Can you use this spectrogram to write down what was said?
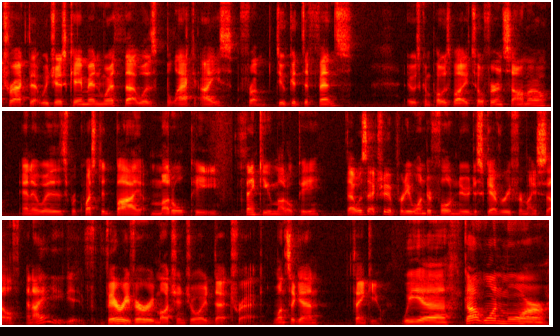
Track that we just came in with, that was Black Ice from Duke of Defense. It was composed by Topher Anselmo, and it was requested by Muddle P. Thank you, Muddle P. That was actually a pretty wonderful new discovery for myself, and I very, very much enjoyed that track. Once again, thank you. We uh, got one more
